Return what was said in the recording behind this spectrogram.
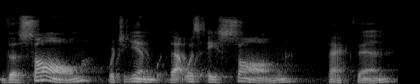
the psalm, which again, that was a song back then,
